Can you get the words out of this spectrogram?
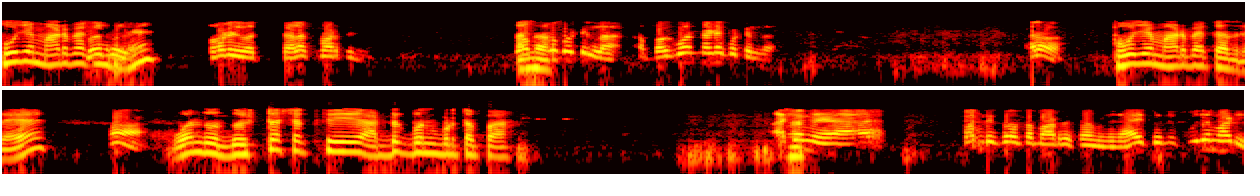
ಪೂಜೆ ಮಾಡ್ಬೇಕಂದ್ರೆ ನೋಡಿ ಇವತ್ತು ಕೆಲಸ ಮಾಡ್ತೀನಿ. ಅಲ್ಲ. ಒಬ್ರು ಕೊಟ್ಟಿಲ್ಲ. ಭಗವಂತನೇ ಕೊಟ್ಟಿಲ್ಲ. ಹಲೋ. ಪೂಜೆ ಮಾಡ್ಬೇಕಾದ್ರೆ ಹಾ. ಒಂದು ದುಷ್ಟ ಶಕ್ತಿ ಅಡ್ಡಕ್ ಬಂದ್ಬಿಡ್ತಪ್ಪ. ಆ ಸ್ವಾಮಿ. ಆ ಸಂಬಂಧಿಕರು ಅಂತ ಮಾಡಿದೆ ಸ್ವಾಮಿ ಆಯ್ತು ನೀವು ಪೂಜೆ ಮಾಡಿ.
